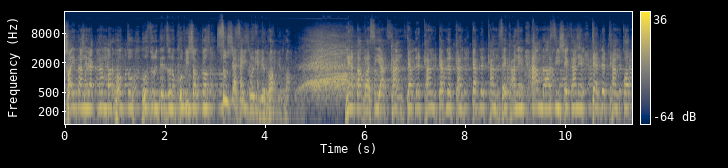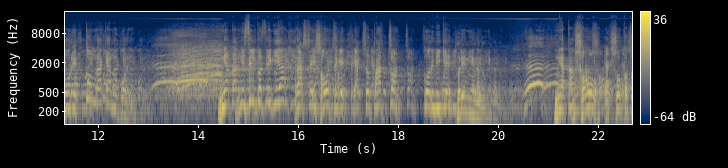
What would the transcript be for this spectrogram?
শয়তানের এক নাম্বার ভক্ত, হুজুরদের জন্য খুবই শক্ত সুসা খাই গরিবের রক্ত। নেতা পাশি এক খান, ট্যাবলেট খান ট্যাবলেট খান ট্যাবলেট খান সেখানে, আমরা আসি সেখানে, ট্যাবলেট খান কবরে, তোমরা কেন পড়ে? নেতার মিছিল করতে গিয়া রাজশাহী শহর থেকে একশো জন কর্মীকে ধরে নিয়ে গেল। নেতার সহ একশো কত?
